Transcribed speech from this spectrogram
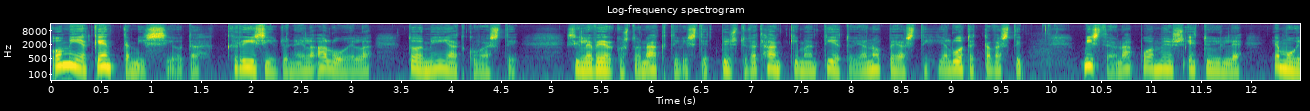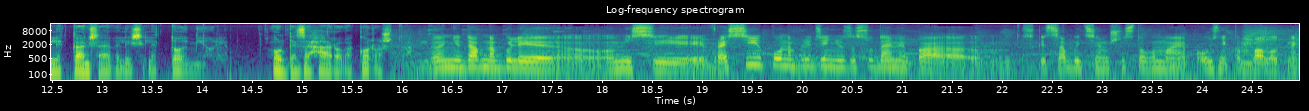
Omia kenttämissiota kriisiytyneillä alueilla toimii jatkuvasti, sillä verkoston aktivistit pystyvät hankkimaan tietoja nopeasti ja luotettavasti, mistä on apua myös etyille ja muille kansainvälisille toimijoille. Ольга Захарова коростаа. Недавно были э, миссии в Россию по наблюдению за судами по так сказать, событиям 6 мая по узникам Болотной.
